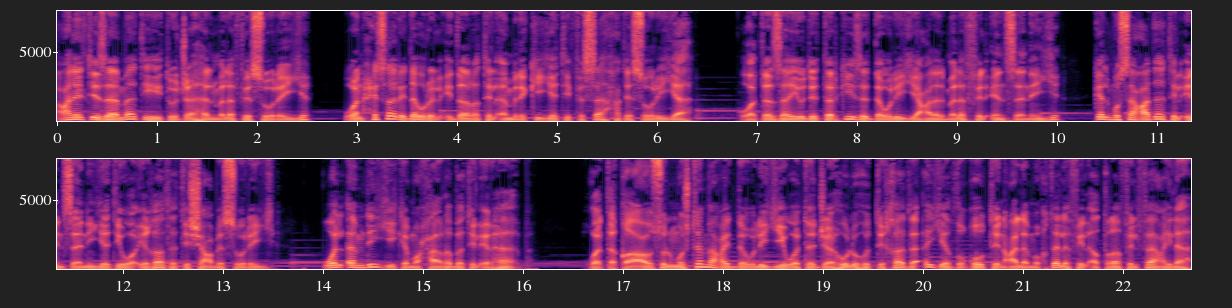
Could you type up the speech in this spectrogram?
عن التزاماته تجاه الملف السوري وانحسار دور الإدارة الأمريكية في الساحة السورية وتزايد التركيز الدولي على الملف الإنساني كالمساعدات الإنسانية وإغاثة الشعب السوري والأمني كمحاربة الإرهاب وتقاعس المجتمع الدولي وتجاهله اتخاذ أي ضغوط على مختلف الأطراف الفاعلة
